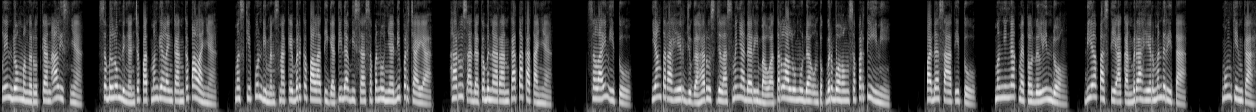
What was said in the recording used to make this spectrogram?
Lindong mengerutkan alisnya. Sebelum dengan cepat menggelengkan kepalanya. Meskipun Demon Snake berkepala tiga tidak bisa sepenuhnya dipercaya, harus ada kebenaran kata-katanya. Selain itu, yang terakhir juga harus jelas menyadari bahwa terlalu mudah untuk berbohong seperti ini. Pada saat itu, mengingat metode Lindong, dia pasti akan berakhir menderita. Mungkinkah,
